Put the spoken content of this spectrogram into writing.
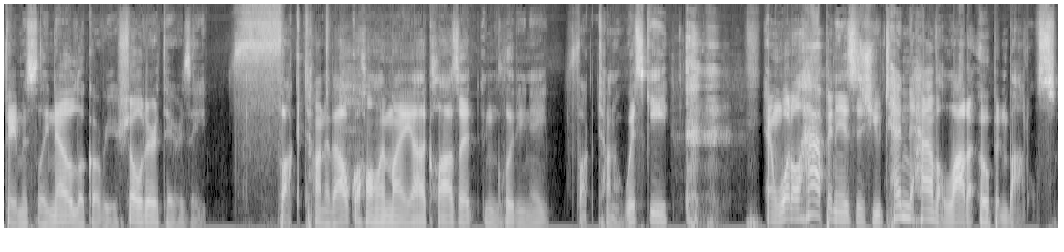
famously know, look over your shoulder. There is a fuck ton of alcohol in my uh, closet, including a fuck ton of whiskey. and what'll happen is, is you tend to have a lot of open bottles.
